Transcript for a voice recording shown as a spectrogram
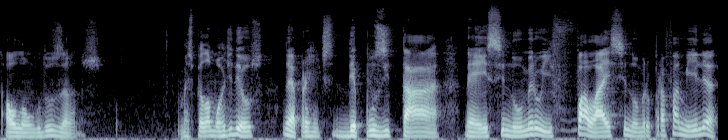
ao longo dos anos. Mas pelo amor de Deus, não é para a gente depositar né, esse número e falar esse número para a família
